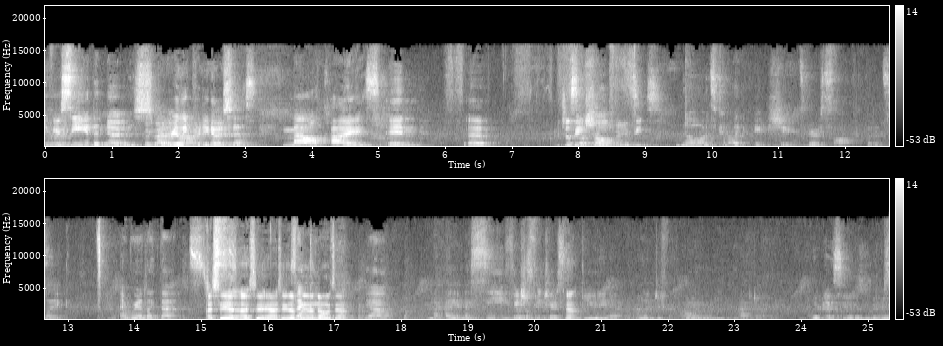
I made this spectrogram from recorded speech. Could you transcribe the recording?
if you see the nose, really pretty noses, mouth, eyes, and uh, It's just Facial facial feet. faces. No, it's kind of like egg shaped. It's very soft, but it's like and weird like that. It's I see it. I see it. Yeah, I see it It's definitely in the nose. Yeah. yeah. I, I, I see facial features Yeah. and beauty in a really different way after. Maybe I see it in the video.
